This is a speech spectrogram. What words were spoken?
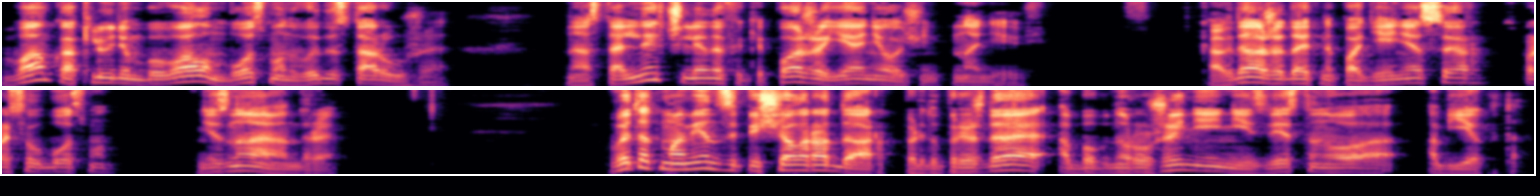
Вам, как людям бывалым, боссман выдаст оружие. На остальных членов экипажа я не очень-то надеюсь». «Когда ожидать нападения, сэр?» — спросил боссман. «Не знаю, Андре. В этот момент запищал радар, предупреждая об обнаружении неизвестного объекта.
